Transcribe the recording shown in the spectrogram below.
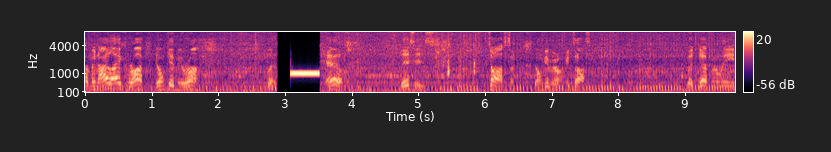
I mean, I like Rocky, don't get me wrong. But hell, this is it's awesome. Don't get me wrong, it's awesome. But definitely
